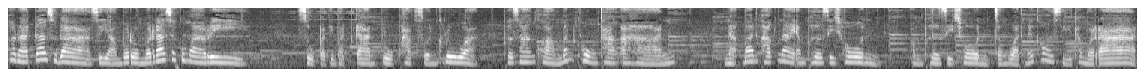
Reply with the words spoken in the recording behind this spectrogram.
พรัตนราชสุดา สยามบรมราชกุมารี สู่ปฏิบัติการปลูกผักสวนครัว เพื่อสร้างความมั่นคงทางอาหารณบ้านพักในอำเภอสิชน อำเภอสิชน จังหวัดนครศรีธรรมราช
